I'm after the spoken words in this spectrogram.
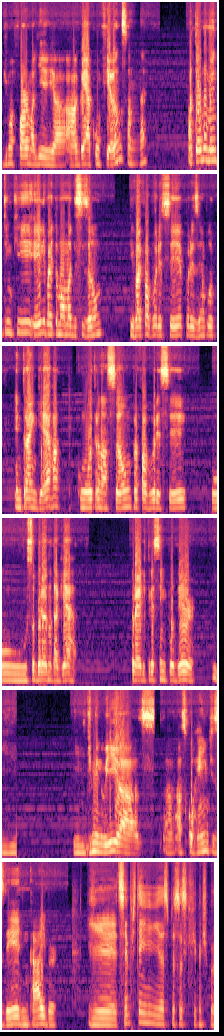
de uma forma ali a, a ganhar confiança, né? Até o momento em que ele vai tomar uma decisão que vai favorecer, por exemplo, entrar em guerra com outra nação para favorecer o soberano da guerra, para ele crescer em poder e, e diminuir as, as correntes dele em Kyber. E sempre tem as pessoas que ficam tipo,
